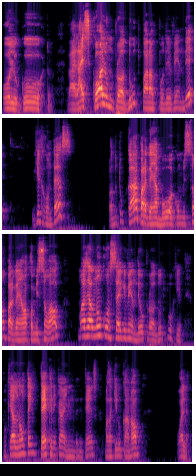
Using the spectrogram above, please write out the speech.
Olho gordo. Vai lá, escolhe um produto para poder vender. O que, que acontece? Produto caro para ganhar boa comissão, para ganhar uma comissão alta. Mas ela não consegue vender o produto por quê? Porque ela não tem técnica ainda, entende? Mas aqui no canal olha,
